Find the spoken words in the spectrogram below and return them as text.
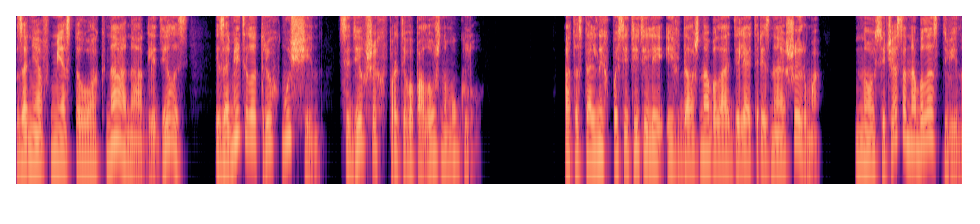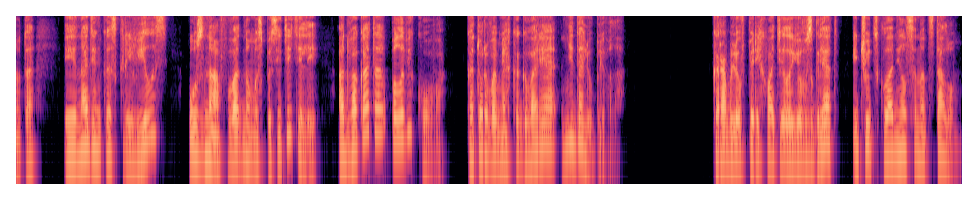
Заняв место у окна, она огляделась и заметила трех мужчин, сидевших в противоположном углу. От остальных посетителей их должна была отделять резная ширма, но сейчас она была сдвинута, и Наденька скривилась, узнав в одном из посетителей адвоката Половикова, которого, мягко говоря, недолюбливала. Кораблёв перехватил ее взгляд и чуть склонился над столом.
